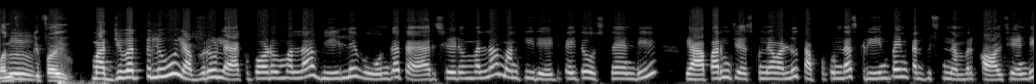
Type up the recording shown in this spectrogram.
వన్ ఫిఫ్టీ ఫైవ్ మధ్యవర్తులు ఎవరు లేకపోవడం వల్ల వీళ్ళే ఓన్గా తయారు చేయడం వల్ల మనకి ఈ రేటుకి అయితే వస్తాయండి వ్యాపారం చేసుకునే వాళ్ళు తప్పకుండా స్క్రీన్ పైన కనిపిస్తున్న నెంబర్ కాల్ చేయండి.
